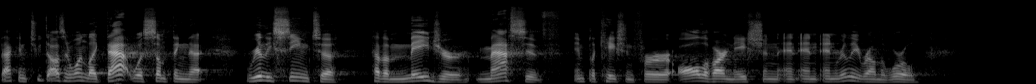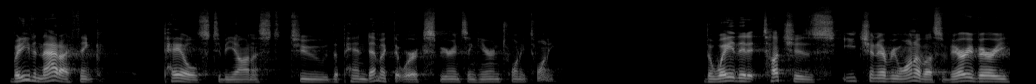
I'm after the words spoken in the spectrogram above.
back in 2001, like that was something that really seemed to have a major, massive implication for all of our nation and, and, and really around the world. But even that, I think, pales, to be honest, to the pandemic that we're experiencing here in 2020. The way that it touches each and every one of us very, very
